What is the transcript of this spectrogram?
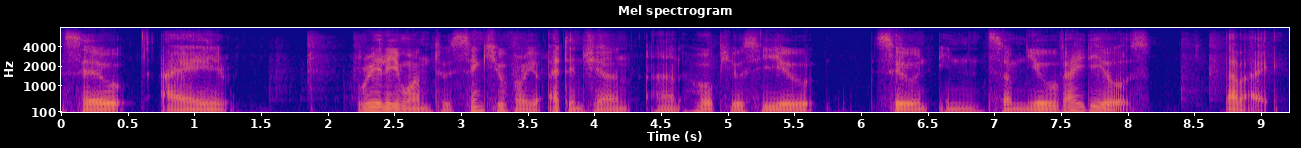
so I really want to thank you for your attention and hope you see you soon in some new videos. Bye bye.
